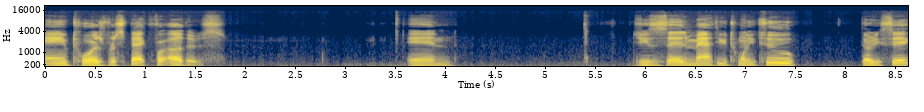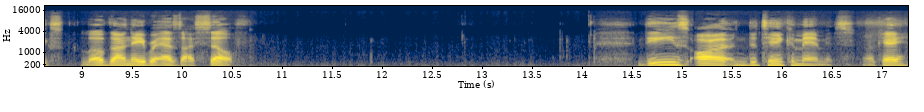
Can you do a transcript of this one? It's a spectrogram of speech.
aim towards respect for others. And Jesus said in Matthew 22 36, love thy neighbor as thyself. These are the Ten Commandments. Okay?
